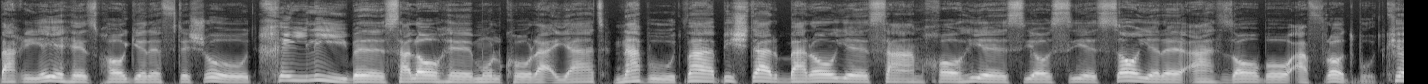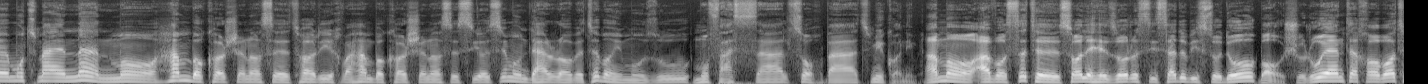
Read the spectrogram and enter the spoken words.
بقیه حزب ها گرفته شد خیلی به صلاح ملک و رعیت نبود و بیشتر برای سهمخواهی سیاسی سایر احزاب و افراد بود که مطمئنا ما هم با کارشناس تاریخ و هم با کارشناس سیاسیمون در رابطه با این موضوع مفصل صحبت می‌کنیم. اما اواسط سال 1322 با شروع انتخابات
